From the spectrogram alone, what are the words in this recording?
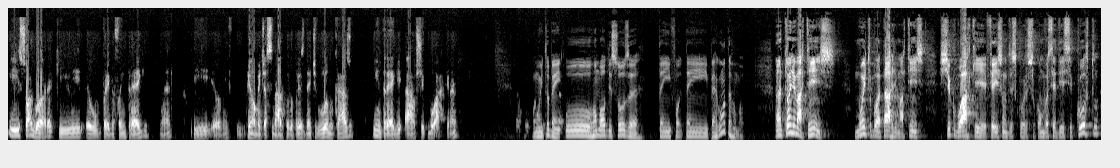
e só agora que o prêmio foi entregue, né? e eu, finalmente assinado pelo presidente Lula, no caso, e entregue ao Chico Buarque, né? Muito bem. O Romualdo de Souza tem, tem pergunta, Romualdo? Antônio Martins, muito boa tarde, Martins. Chico Buarque fez um discurso, como você disse, curto,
